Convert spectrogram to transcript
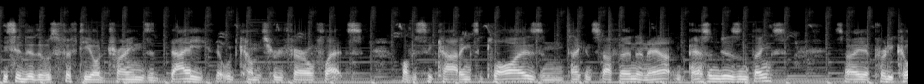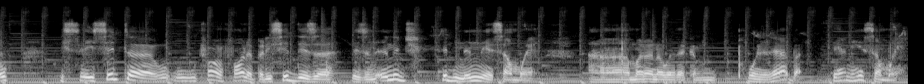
He said that there was 50 odd trains a day that would come through Farrell Flats obviously carting supplies and taking stuff in and out and passengers and things. So yeah, pretty cool. He, he said, uh, we'll try and find it, but he said there's a there's an image hidden in there somewhere. Um, I don't know whether I can point it out, but down here somewhere.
